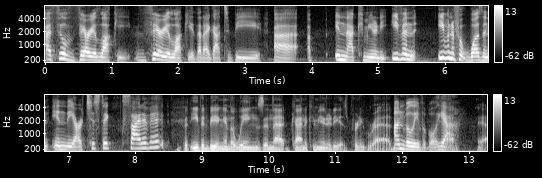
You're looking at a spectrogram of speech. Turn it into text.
I feel very lucky, very lucky that I got to be uh, in that community, even even if it wasn't in the artistic side of it. But even being in the wings in that kind of community is pretty rad. Unbelievable, yeah. Yeah,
